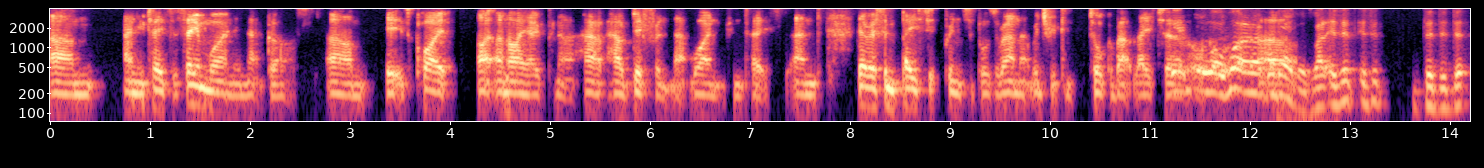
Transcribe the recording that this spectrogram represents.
um, and you taste the same wine in that glass. Um, it is quite an eye opener how, how different that wine can taste. And there are some basic principles around that which we can talk about later. Yeah, well, what, what uh, are those? What is it? Is it the, the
